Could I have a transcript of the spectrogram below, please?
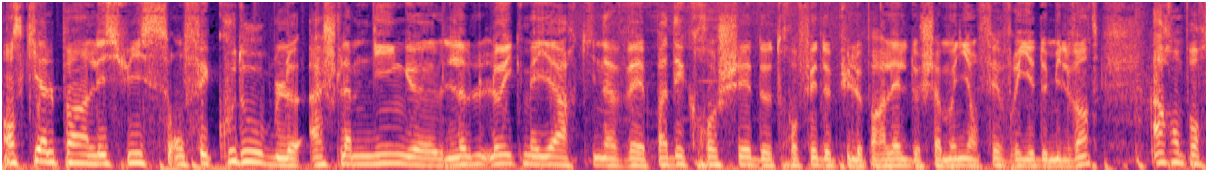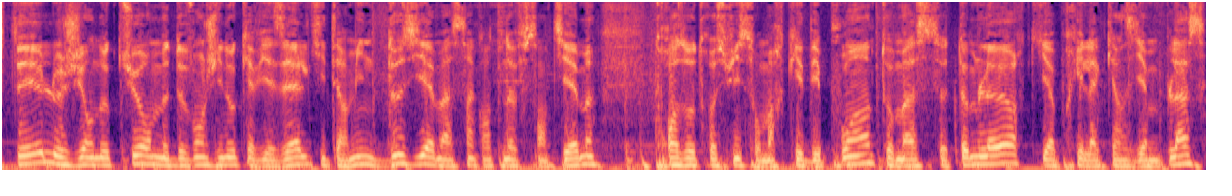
En ski alpin, les Suisses ont fait coup double à Schlamning. Loïc Meillard, qui n'avait pas décroché de trophée depuis le parallèle de Chamonix en février 2020, a remporté le géant nocturne devant Gino Caviezel, qui termine deuxième à 59 centièmes. Trois autres Suisses ont marqué des points. Thomas Tumler, qui a pris la 15e place.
